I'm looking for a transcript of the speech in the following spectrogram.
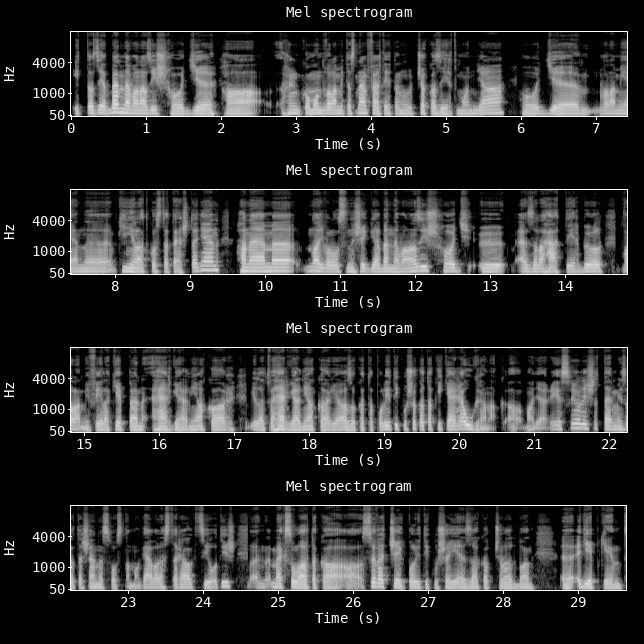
itt azért benne van az is, hogy ha Hönko mond valamit, azt nem feltétlenül csak azért mondja, hogy valamilyen kinyilatkoztatást tegyen, hanem nagy valószínűséggel benne van az is, hogy ő ezzel a háttérből valamiféleképpen hergelni akar, illetve hergelni akarja azokat a politikusokat, akik erre ugranak a magyar részről, és természetesen ez hozta magával ezt a reakciót is. Megszólaltak a, a szövetség politikusai ezzel kapcsolatban, Egyébként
